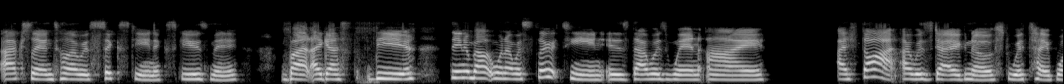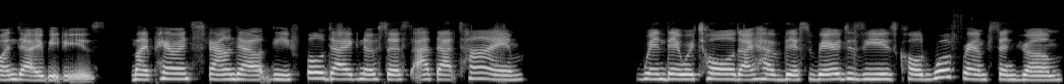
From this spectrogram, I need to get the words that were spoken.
actually until I was 16, excuse me. But I guess the thing about when I was 13 is that was when I I thought I was diagnosed with type 1 diabetes. My parents found out the full diagnosis at that time when they were told I have this rare disease called Wolfram syndrome.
